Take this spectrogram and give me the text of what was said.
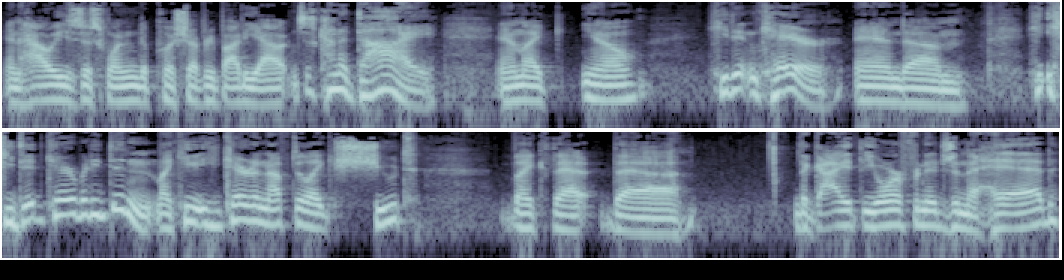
and how he's just wanting to push everybody out and just kind of die, and like you know. He didn't care, and um, he he did care, but he didn't. Like he, he cared enough to like shoot like that the the guy at the orphanage in the head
